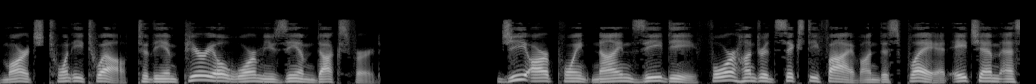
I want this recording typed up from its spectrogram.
March 2012, to the Imperial War Museum Duxford. GR.9ZD 465 on display at HMS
